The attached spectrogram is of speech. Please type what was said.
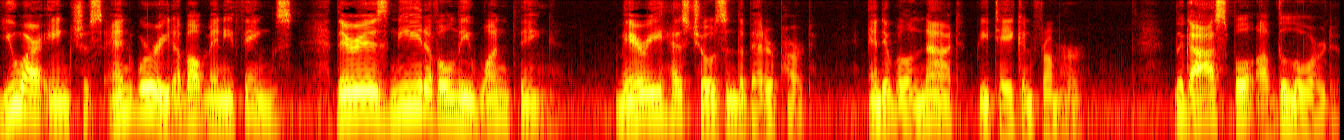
you are anxious and worried about many things. There is need of only one thing. Mary has chosen the better part, and it will not be taken from her. The Gospel of the Lord.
